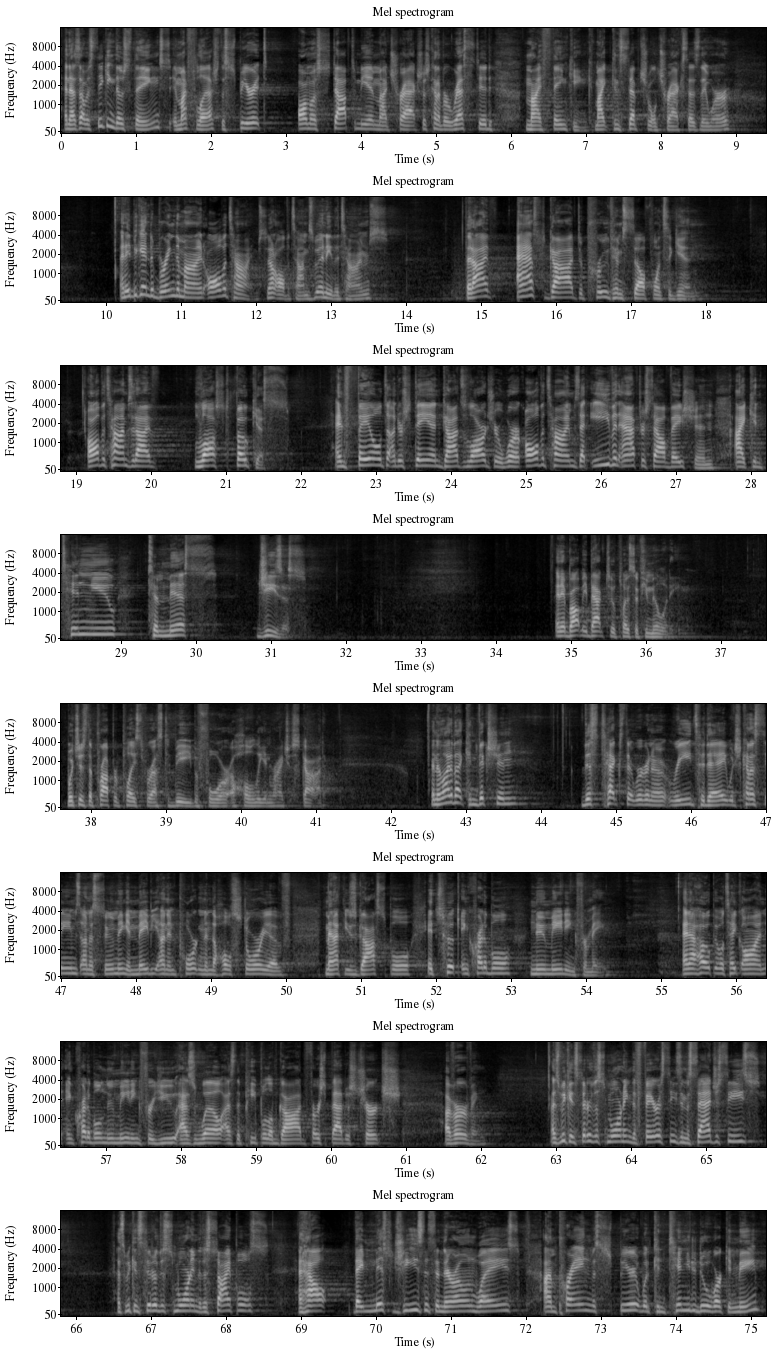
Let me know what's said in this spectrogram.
And as I was thinking those things in my flesh, the Spirit almost stopped me in my tracks, just kind of arrested my thinking, my conceptual tracks as they were. And He began to bring to mind all the times, not all the times, but any of the times, that I've asked God to prove Himself once again. All the times that I've lost focus and failed to understand God's larger work, all the times that even after salvation, I continue to miss Jesus. And it brought me back to a place of humility, which is the proper place for us to be before a holy and righteous God. And in light of that conviction, this text that we're going to read today, which kind of seems unassuming and maybe unimportant in the whole story of Matthew's gospel, it took incredible new meaning for me. And I hope it will take on incredible new meaning for you as well as the people of God, First Baptist Church of Irving. As we consider this morning the Pharisees and the Sadducees, as we consider this morning the disciples and how they missed Jesus in their own ways, I'm praying the Spirit would continue to do a work in me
